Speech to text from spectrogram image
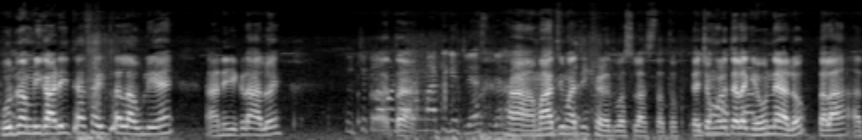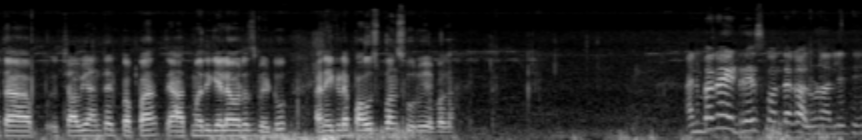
पूर्ण मी गाडी त्या साईडला लावली आहे आणि इकडे आलोय. तू चिखला म्हटलं माती घेतली असती त्यानं. हा माती माती खेळत बसला असता तो. त्याच्यामुळे त्याला घेऊन नाही आलो. त्याला आता चावी आणतायत पप्पा. त्या आतमध्ये गेल्यावरच भेटू. आणि इकडे पाऊस पण सुरू आहे बघा. आणि बघा हे ड्रेस कोणता घालून आले ते.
